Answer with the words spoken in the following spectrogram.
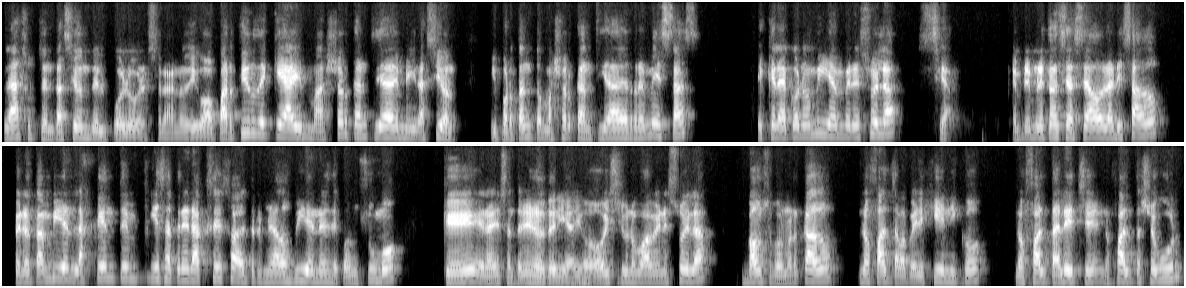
la sustentación del pueblo venezolano. Digo, a partir de que hay mayor cantidad de migración y por tanto mayor cantidad de remesas, es que la economía en Venezuela, sea, en primera instancia, se ha dolarizado, pero también la gente empieza a tener acceso a determinados bienes de consumo que en años anteriores no tenía. Digo, hoy si uno va a Venezuela, va a un supermercado, no falta papel higiénico, no falta leche, no falta yogur,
